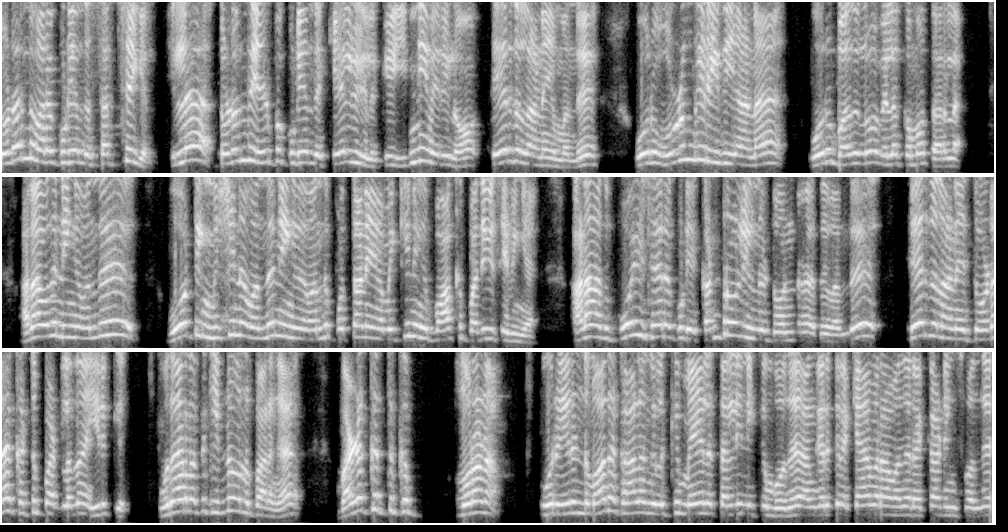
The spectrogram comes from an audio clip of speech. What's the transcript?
தொடர்ந்து வரக்கூடிய அந்த சர்ச்சைகள் இல்ல தொடர்ந்து எழுப்பக்கூடிய அந்த கேள்விகளுக்கு இன்னி வரையிலும் தேர்தல் ஆணையம் வந்து ஒரு ஒழுங்கு ரீதியான ஒரு பதிலோ விளக்கமோ தரல. அதாவது நீங்க வந்து ஓட்டிங் மிஷினை வந்து நீங்க வந்து பொத்தானை அமைக்கி நீங்க வாக்கு பதிவு செய்வீங்க. ஆனா அது போய் சேரக்கூடிய கண்ட்ரோல் யூனிட்ன்றது வந்து தேர்தல் ஆணையத்தோட கட்டுப்பாட்டுல தான் இருக்கு. உதாரணத்துக்கு இன்னொன்னு பாருங்க. வழக்கத்துக்கு முரணா ஒரு இரண்டு மாத காலங்களுக்கு மேல தள்ளி நிற்கும் போது அங்க இருக்கிற கேமரா வந்து ரெக்கார்டிங்ஸ் வந்து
